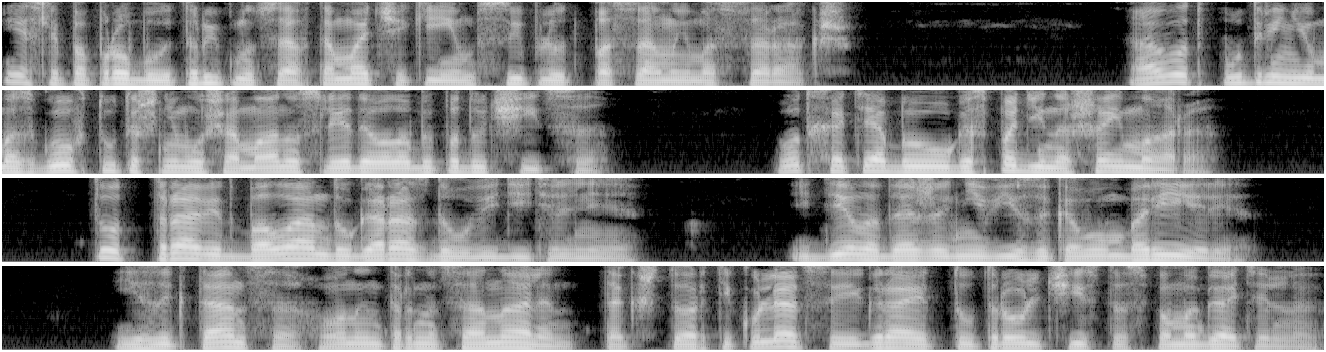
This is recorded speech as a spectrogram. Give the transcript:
Если попробуют рыпнуться, автоматчики им всыплют по самый массаракш. А вот пудренью мозгов тутошнему шаману следовало бы подучиться. Вот хотя бы у господина Шаймара. Тот травит баланду гораздо убедительнее. И дело даже не в языковом барьере. Язык танца, он интернационален, так что артикуляция играет тут роль чисто вспомогательную.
